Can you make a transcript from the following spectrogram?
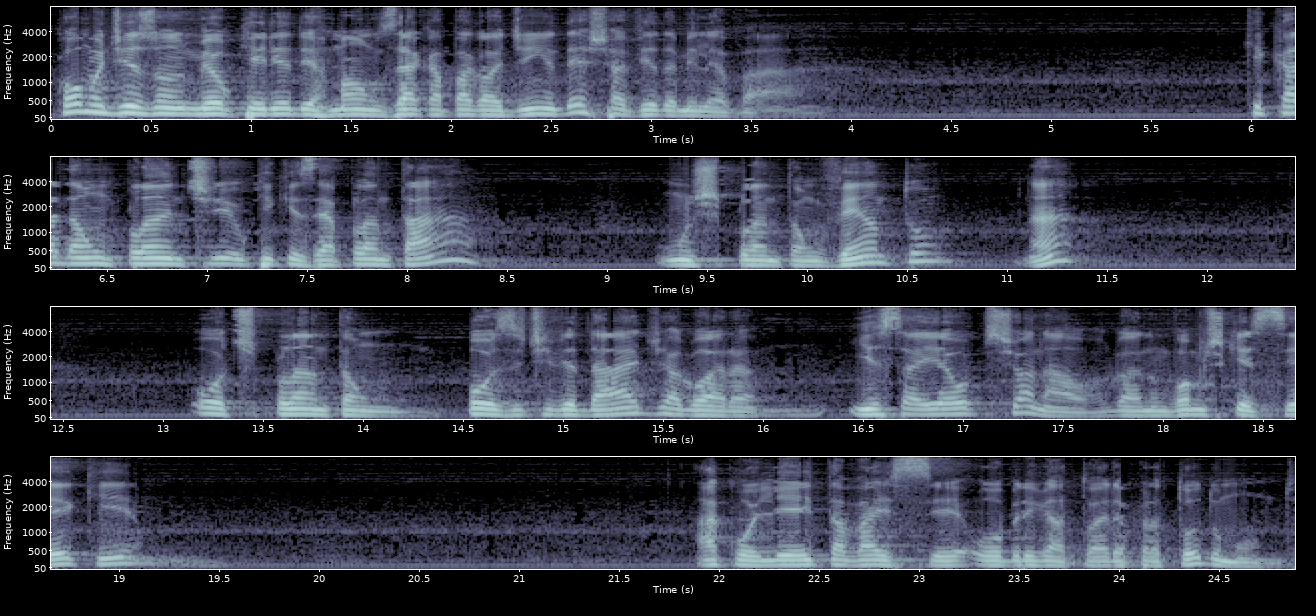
como diz o meu querido irmão Zeca Pagodinho, deixa a vida me levar. Que cada um plante o que quiser plantar, uns plantam vento, né? Outros plantam positividade. Agora, isso aí é opcional. Agora, não vamos esquecer que a colheita vai ser obrigatória para todo mundo.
